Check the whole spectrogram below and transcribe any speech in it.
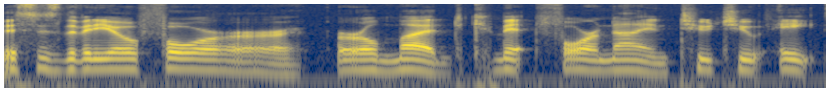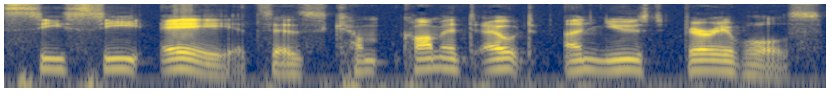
This is the video for Erlmud commit 49228CCA. It says com comment out unused variables.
